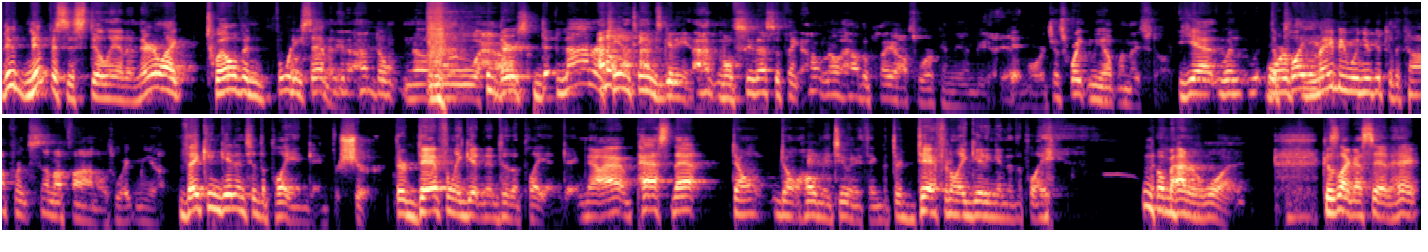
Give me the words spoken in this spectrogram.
Dude, Memphis is still in, and they're like 12 and 47. I don't know. how- There's nine or I 10 teams get in. I, well, see, that's the thing. I don't know how the playoffs work in the NBA anymore. Just wake me up when they start. Yeah, when the Or play maybe when you get to the conference semifinals, wake me up. they can get into the play-in game for sure. They're definitely getting into the play-in game. Now, I, past that, don't don't hold me to anything, but they're definitely getting into the play, no matter what. Because, like I said, heck,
